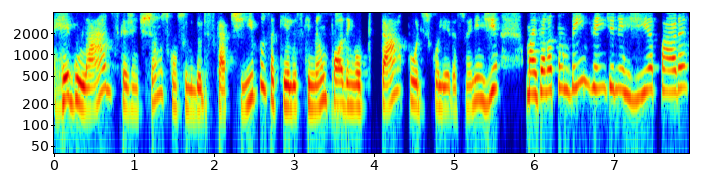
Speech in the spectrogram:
regulados, que a gente chama os consumidores cativos, aqueles que não podem optar por escolher a sua energia, mas ela também vende energia para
